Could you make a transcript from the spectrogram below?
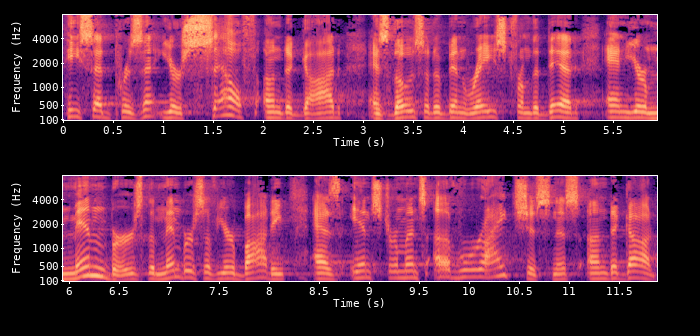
he said, present yourself unto God as those that have been raised from the dead and your members, the members of your body, as instruments of righteousness unto God.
